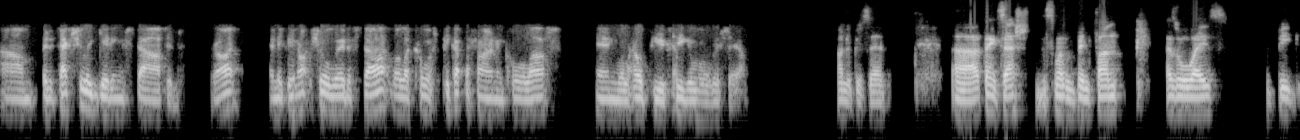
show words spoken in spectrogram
um, but it's actually getting started, right? And if you're not sure where to start, well, of course, pick up the phone and call us, and we'll help you figure all this out. Hundred uh, percent. Thanks, Ash. This one's been fun as always. A big,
